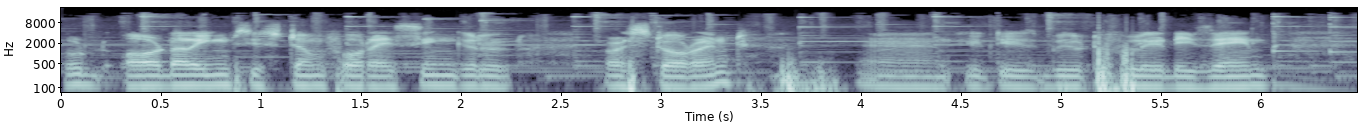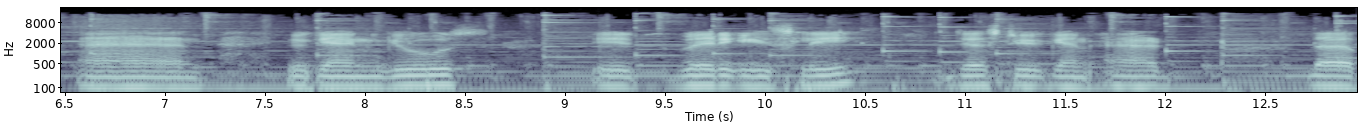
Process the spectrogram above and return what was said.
food ordering system for a single restaurant and it is beautifully designed and you can use it very easily. Just you can add the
